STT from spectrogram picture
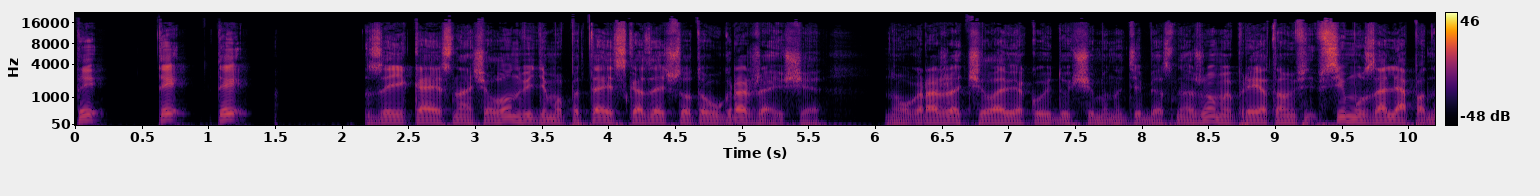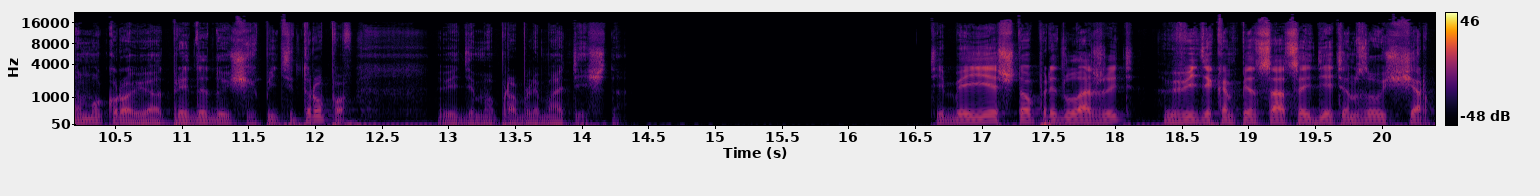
«Ты, ты, ты!» Заикаясь, начал он, видимо, пытаясь сказать что-то угрожающее. Но угрожать человеку, идущему на тебя с ножом, и при этом всему заляпанному кровью от предыдущих пяти трупов, видимо, проблематично. «Тебе есть что предложить в виде компенсации детям за ущерб?»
